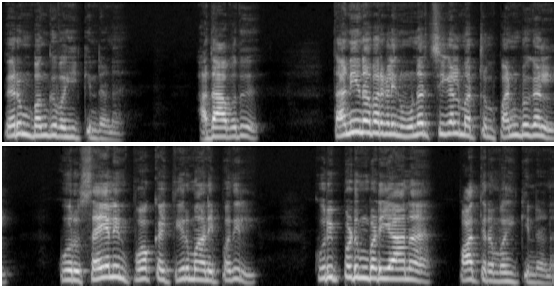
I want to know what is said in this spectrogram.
பெரும் பங்கு வகிக்கின்றன. அதாவது தனிநபர்களின் உணர்ச்சிகள் மற்றும் பண்புகள் ஒரு செயலின் போக்கை தீர்மானிப்பதில் குறிப்பிடும்படியான பாத்திரம் வகிக்கின்றன.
